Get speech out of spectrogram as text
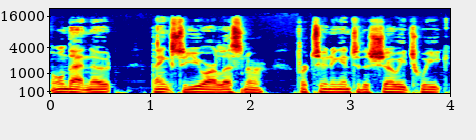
On that note, thanks to you, our listener, for tuning into the show each week.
